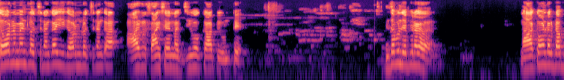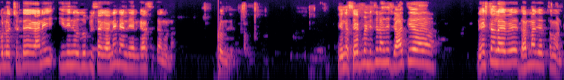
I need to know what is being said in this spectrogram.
గవర్నమెంట్లో వచ్చినాక ఈ గవర్నమెంట్ వచ్చినాక ఆర్డర్ సాంక్షన్ అయిన నాకు జీవో కాపీ ఉంటే ఇంతకుముందు చెప్పినా కదా నా అకౌంట్కి డబ్బులు వచ్చి ఉంటే కానీ ఇది నువ్వు చూపిస్తే కానీ నేను దేనికైనా సిద్ధంగా ఉన్నా. ఇప్పుడు ఉంది. నిన్న స్టేట్మెంట్ ఇచ్చిన అది జాతీయ నేషనల్ హైవే ధర్నా చేస్తామంట.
